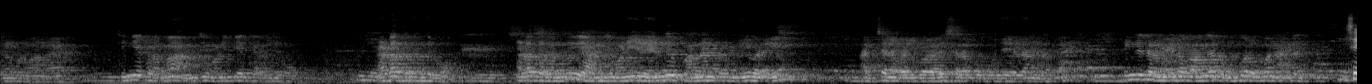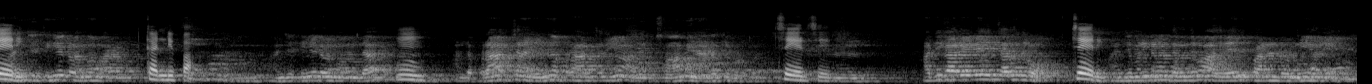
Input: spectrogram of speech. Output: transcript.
என்ன பண்ணுவாங்க திங்கக்கிழமை அஞ்சு மணிக்கே திறந்துருவோம் நட திறந்துருவோம் நட திறந்து அஞ்சு மணிலேருந்து பன்னெண்டரை மணி வரையும் அர்ச்சனை வழிபாடு சிறப்பு பூஜை எல்லாம் நடக்கும் திங்கக்கிழமையில வாங்க ரொம்ப ரொம்ப நல்லது சரி. அஞ்சு திங்கக்கிழமை வரணும். கண்டிப்பா. அஞ்சு திங்கக்கிழமை வந்தா ம். அந்த பிரார்த்தனை என்ன பிரார்த்தனையோ அதை சுவாமி நடத்தி கொடுக்கும். சரி சரி. அதிகாலையிலே திறந்துருவோம். சரி. அஞ்சு மணிக்கெல்லாம் திறந்துரும் அதுலேருந்து பன்னெண்டு மணி வரையும்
